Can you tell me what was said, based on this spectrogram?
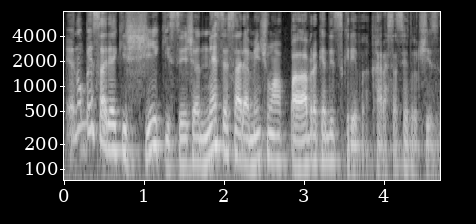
Eu não pensaria que chique seja necessariamente uma palavra que a descreva, cara sacerdotisa.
